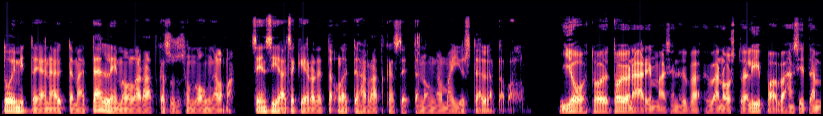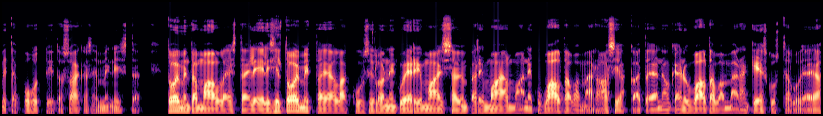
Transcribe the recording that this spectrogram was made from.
toimittaja näyttämään, että tälleen me ollaan ratkaisu sun ongelma. Sen sijaan, että sä kerrot, että olettehan ratkaisseet tämän ongelman just tällä tavalla. Joo, toi, toi on äärimmäisen hyvä, hyvä nosto ja liipaa vähän sitä, mitä puhuttiin tuossa aikaisemmin niistä toimintamalleista. Eli, eli sillä toimittajalla, kun sillä on niin kuin eri maissa ympäri maailmaa niin kuin valtava määrä asiakkaita ja ne on käynyt valtavan määrän keskusteluja ja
